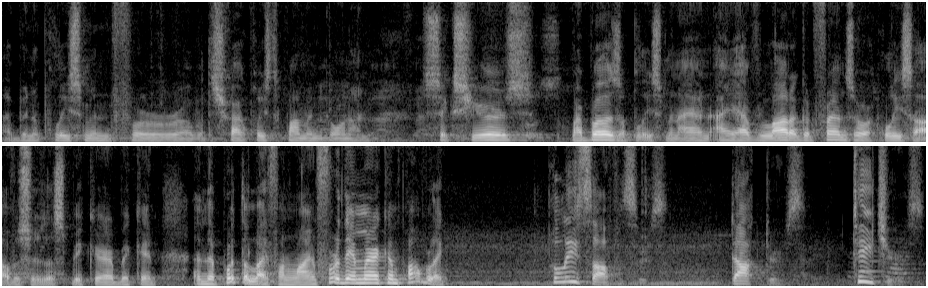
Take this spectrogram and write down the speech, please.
I've been a policeman for uh, with the Chicago Police Department going on six years. My brother's a policeman. I, I have a lot of good friends who are police officers that speak Arabic, and, and they put their life on line for the American public. Police officers, doctors, teachers,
